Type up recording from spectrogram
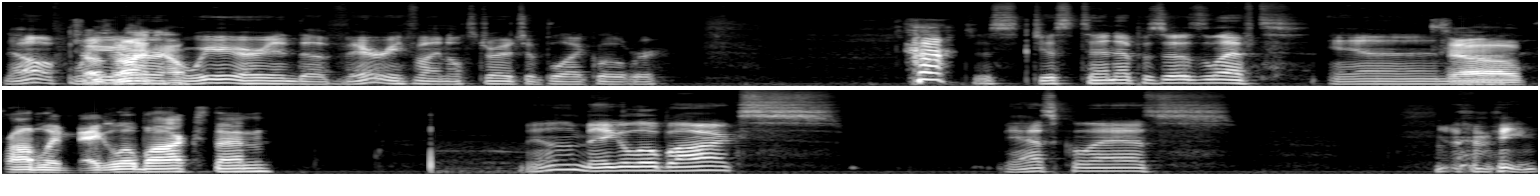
No, Shows we are, we are in the very final stretch of Black Clover. Ha! Just just ten episodes left, and So uh, probably Megalobox then. Yeah, Megalobox, Ass Class. I mean,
